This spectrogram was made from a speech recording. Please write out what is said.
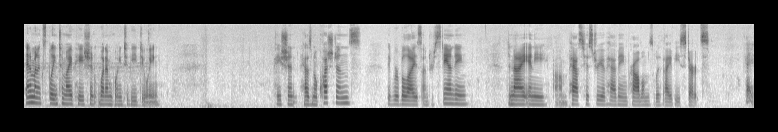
And I'm gonna explain to my patient what I'm going to be doing. Patient has no questions, they verbalize understanding, deny any um, past history of having problems with IV starts. Okay,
